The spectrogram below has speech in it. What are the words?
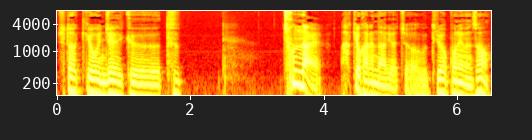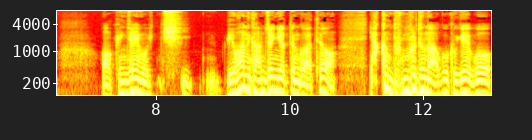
초등학교 이제 그 첫날 학교 가는 날이었죠. 들여 보내면서 어 굉장히 뭐 묘한 감정이었던 것 같아요. 약간 눈물도 나고 그게 뭐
